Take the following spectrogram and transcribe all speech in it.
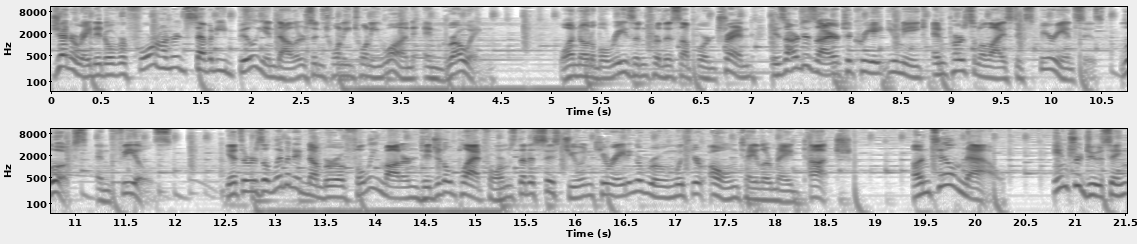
generated over $470 billion in 2021 and growing. One notable reason for this upward trend is our desire to create unique and personalized experiences, looks, and feels. Yet there is a limited number of fully modern digital platforms that assist you in curating a room with your own tailor made touch. Until now, Introducing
